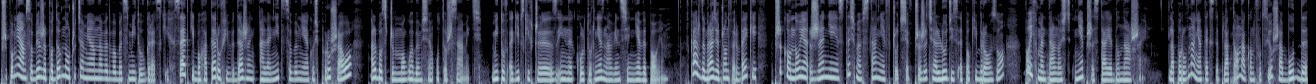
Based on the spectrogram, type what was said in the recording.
Przypomniałam sobie, że podobne uczucia miałam nawet wobec mitów greckich. Setki bohaterów i wydarzeń, ale nic, co by mnie jakoś poruszało albo z czym mogłabym się utożsamić. Mitów egipskich czy z innych kultur nie znam, więc się nie wypowiem. W każdym razie John Verweke przekonuje, że nie jesteśmy w stanie wczuć się w przeżycia ludzi z epoki brązu, bo ich mentalność nie przystaje do naszej. Dla porównania teksty Platona, Konfucjusza, Buddy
